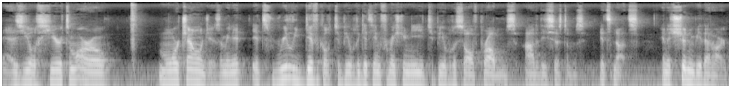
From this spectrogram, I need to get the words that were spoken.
as you'll hear tomorrow, more challenges. I mean, it, it's really difficult to be able to get the information you need to be able to solve problems out of these systems. It's nuts, and it shouldn't be that hard.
